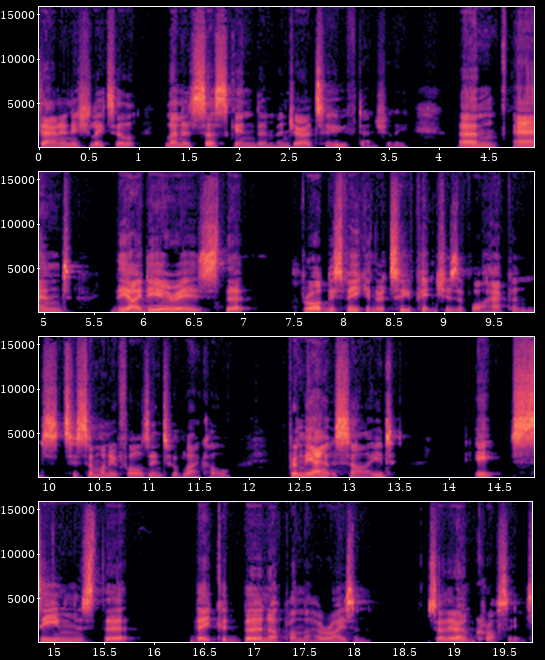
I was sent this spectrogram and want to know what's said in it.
down initially till Leonard Susskind and, and Gerard 't actually. Um, and the idea is that, broadly speaking, there are two pictures of what happens to someone who falls into a black hole. From the outside, it seems that they could burn up on the horizon. So they don't cross it.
